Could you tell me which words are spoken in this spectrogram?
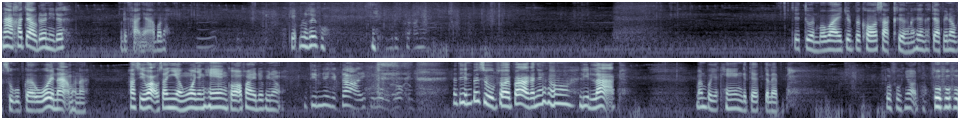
หน้าข้าเจ้าเด้อนี่เด้อบ่ได้ขายหยาบ่เลยอืมเก็บเลยผู้บริการเนี่ยเจต่วนบ่ไหวจนไปคอสักเครื่องนะเพื่อนข้าเจ้าพี่น้องสูบกันโอ้ยน้ำหั่นนะถ้าสิว่าเอาซาเหี่ยวงัวยังแห้งขออภัยเด้อพี่น้องทีมยังอยากได้คุณลุงเนาะถ้าทินไปสูบซอยป้ากันยังโอ้ยลิ้นลาก มันบ่อยากแห้งก็จะกระแลด ฟูฟูยอดฟูฟูฟู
